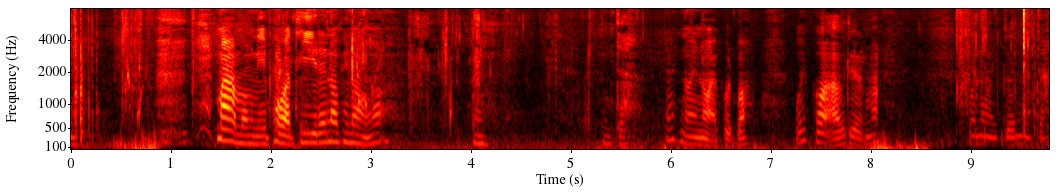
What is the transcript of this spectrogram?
นี่มามองนี้พอทีได้เนาะพี่น้องเนาะนี่จ้ะหน่อยหน่อยๆพุดบ่อุ้ยพอเอาเดืองเนาะพอหน่อยเกินนะจ้ะ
